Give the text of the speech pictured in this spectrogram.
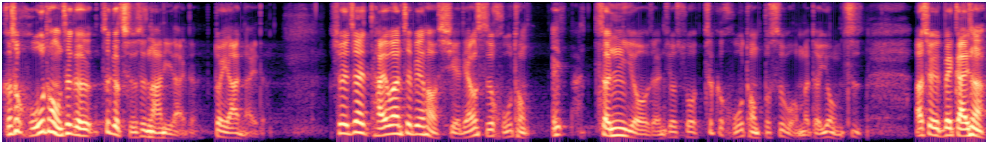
可是胡同这个这个词是哪里来的？对岸来的。所以在台湾这边哈，写粮食胡同，哎，真有人就说这个胡同不是我们的用字啊，所以被改上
